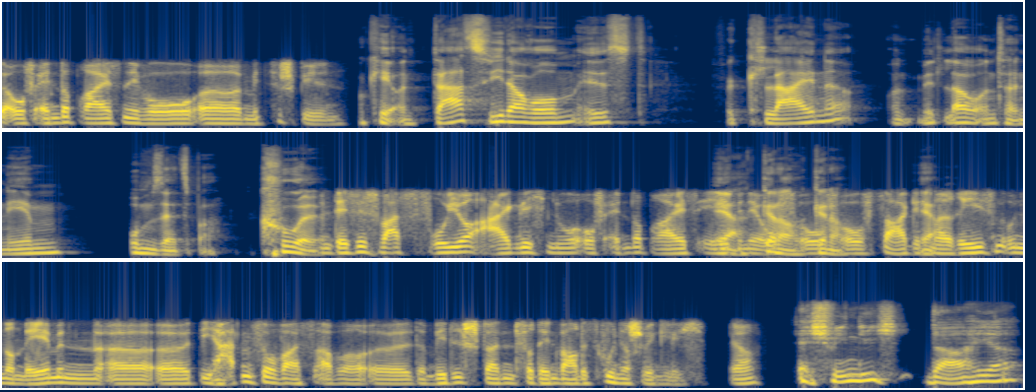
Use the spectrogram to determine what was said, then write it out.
auf Enterprise-Niveau äh, mitzuspielen. Okay, und das wiederum ist für kleine und mittlere Unternehmen umsetzbar. Cool. Und das ist was früher eigentlich nur auf Enterprise-Ebene, ja, genau, auf, auf, genau. auf sage ich ja. mal, Riesenunternehmen, äh, äh, die hatten sowas, aber äh, der Mittelstand, für den war das unerschwinglich. Ja? Erschwinglich daher,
